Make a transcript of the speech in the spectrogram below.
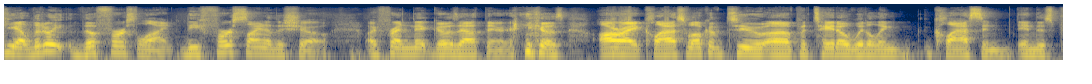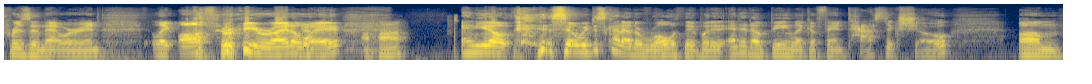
yeah literally the first line the first line of the show my friend nick goes out there he goes all right class welcome to uh, potato whittling class in in this prison that we're in like all three right away Uh huh. and you know so we just kind of had to roll with it but it ended up being like a fantastic show um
